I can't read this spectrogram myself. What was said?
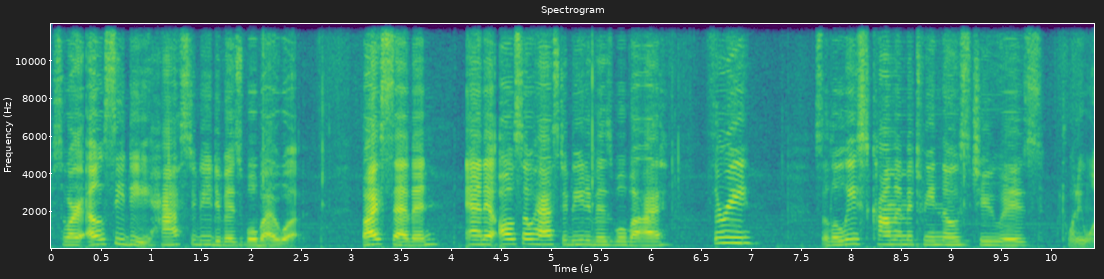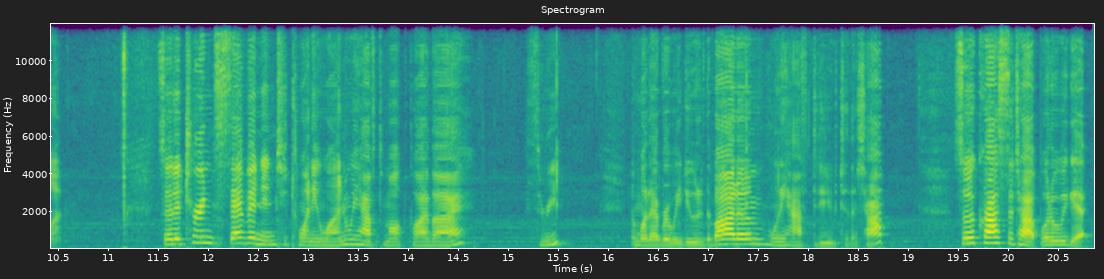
So our LCD has to be divisible by what? By 7, and it also has to be divisible by 3. So the least common between those two is 21. So to turn 7 into 21, we have to multiply by 3. And whatever we do to the bottom, we have to do to the top. So across the top, what do we get?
